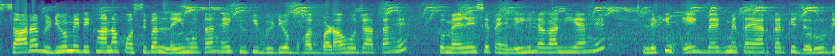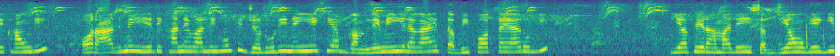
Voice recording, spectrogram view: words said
सारा वीडियो में दिखाना पॉसिबल नहीं होता है, क्योंकि वीडियो बहुत बड़ा हो जाता है तो मैंने इसे पहले ही लगा लिया है। लेकिन एक बैग में तैयार करके ज़रूर दिखाऊँगी, और आज मैं ये दिखाने वाली हूँ कि ज़रूरी नहीं है कि आप गमले में ही लगाएँ, तभी पौध तैयार होगी, या फिर हमारी सब्ज़ियाँ उगेगी।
